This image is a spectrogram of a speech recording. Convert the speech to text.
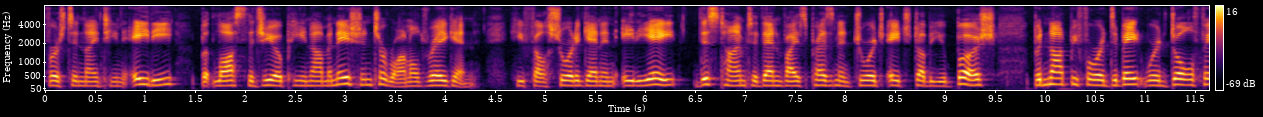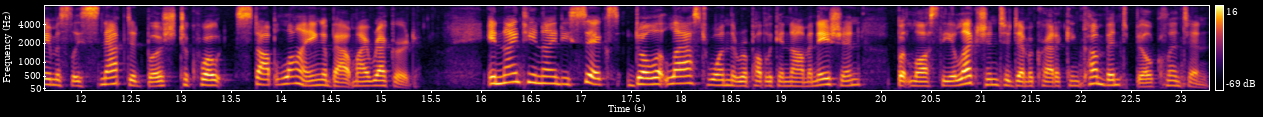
first in 1980, but lost the GOP nomination to Ronald Reagan. He fell short again in 88, this time to then Vice President George H.W. Bush, but not before a debate where Dole famously snapped at Bush to, quote, stop lying about my record. In 1996, Dole at last won the Republican nomination, but lost the election to Democratic incumbent Bill Clinton.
